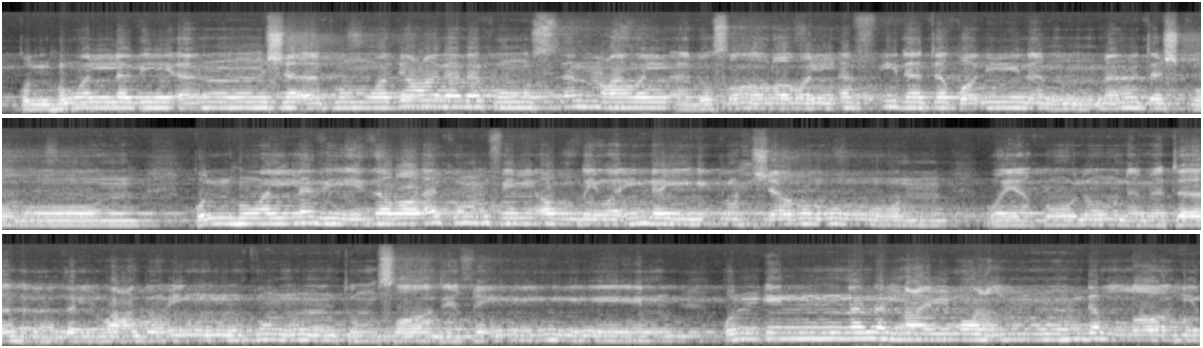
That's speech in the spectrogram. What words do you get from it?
قل هو الذي أنشأكم وجعل لكم السمع والأبصار والأفئدة قليلا ما تشكرون قل هو الذي ذرأكم في الأرض وإليه تحشرون ويقولون متى هذا الوعد إن كنتم صادقين قل إنما العلم عند الله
